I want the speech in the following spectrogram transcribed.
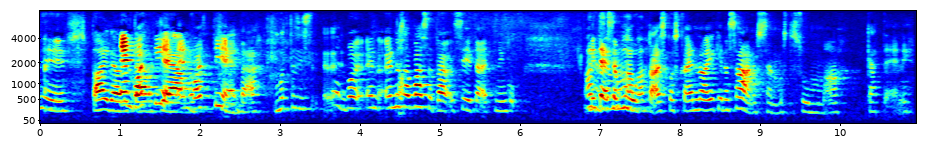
niin. Taide on En voi, tärkeää. tietää, en voi tietää. Mutta siis, En, voi, en, en osaa vastata siitä, että niinku, miten se se, muuttaisi, koska en ole ikinä saanut semmoista summaa käteeni.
